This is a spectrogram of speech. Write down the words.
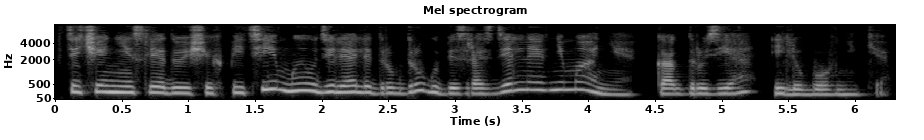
В течение следующих пяти мы уделяли друг другу безраздельное внимание, как друзья и любовники.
